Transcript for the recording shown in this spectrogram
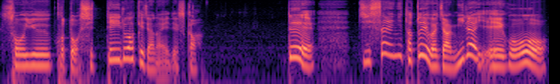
そういうことを知っているわけじゃないですか。で、実際に例えばじゃあ未来英語を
